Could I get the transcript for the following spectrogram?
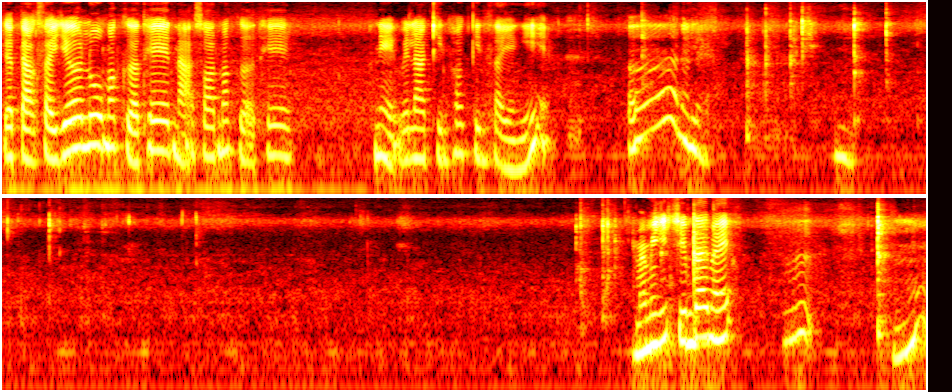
อย่าตักใส่เยอะลูกมะเขือเทศนะซอสมะเขือเทศ นี่ เวลากินเขากินใส่อย่างนี้ เออ นั่นแหละอืมมันมีอีกชิมได้ไหมอืม อืม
